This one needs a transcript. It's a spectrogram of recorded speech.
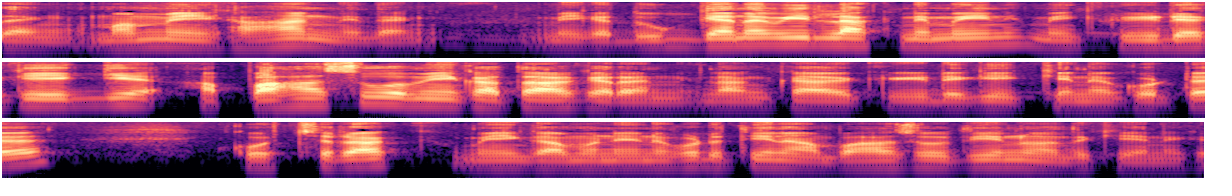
දැන් මම මේ කහන්නේ දැන් මේක දුක් ගැනවිල්ලක් නෙමෙයිනේ. මේ ක්‍රීඩකයෙක්ගේ අපහසුව මේ කතා කරන්නේ. ලංකාවේ ක්‍රීඩකයෙක් කෙනෙකුට කොච්චරක් මේ ගමන එනකොට තියෙන අපහසුව තියෙනවද කියන එක.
